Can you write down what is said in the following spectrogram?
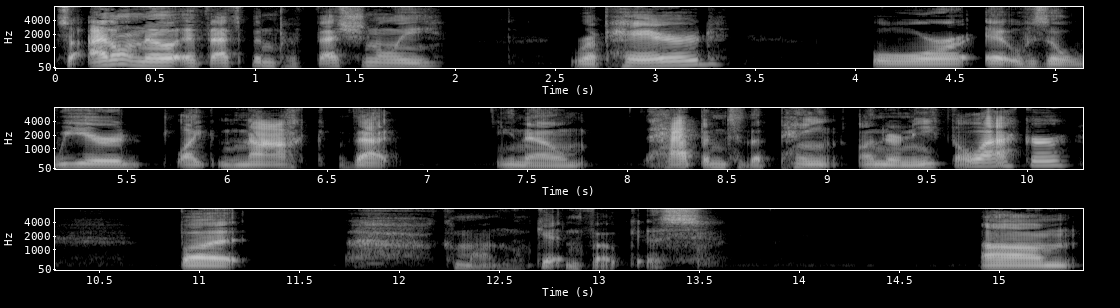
So I don't know if that's been professionally repaired or it was a weird like knock that you know happened to the paint underneath the lacquer but oh, come on get in focus um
